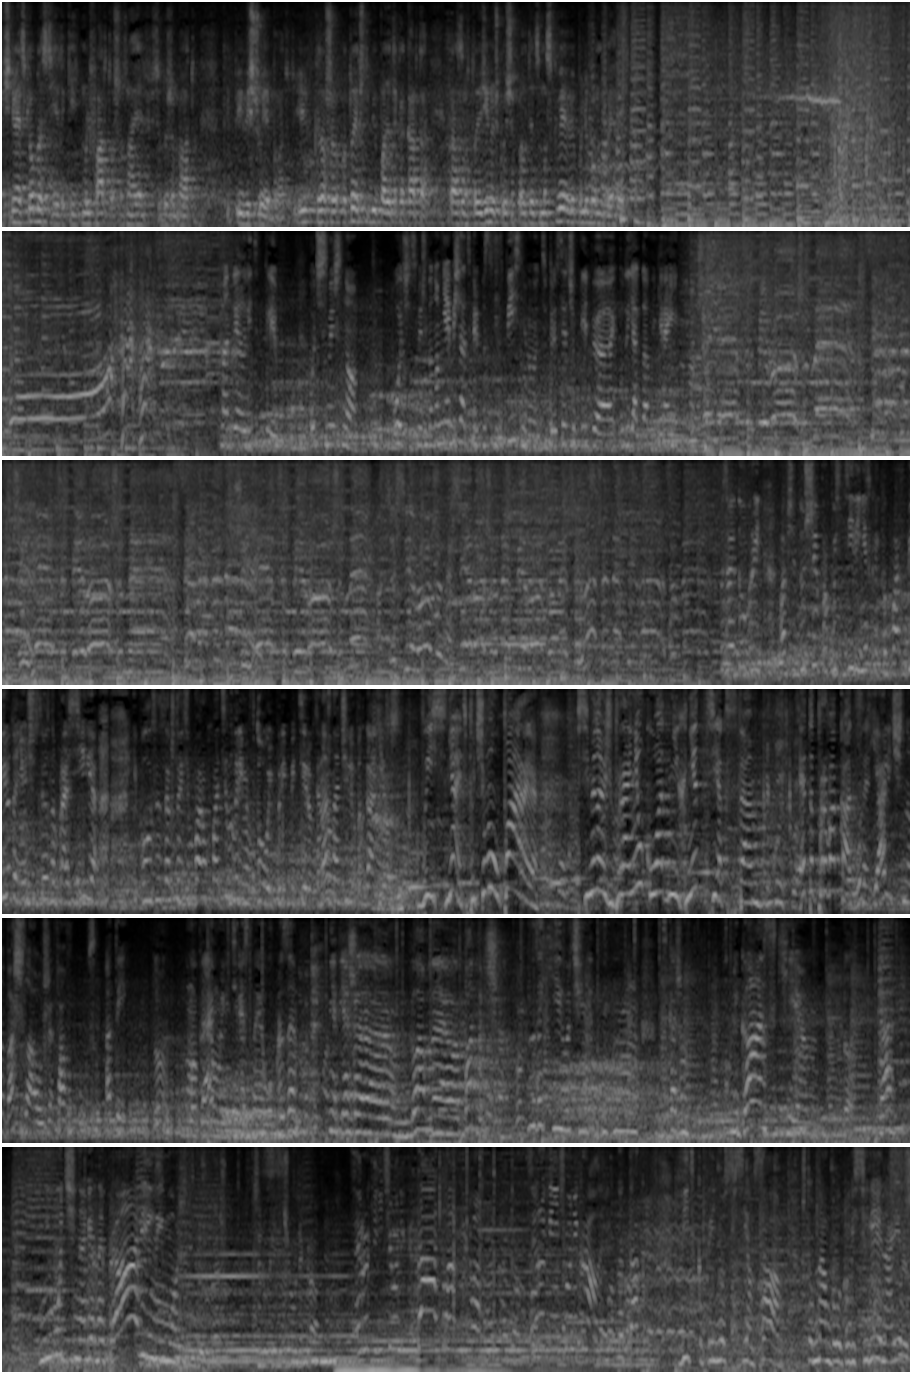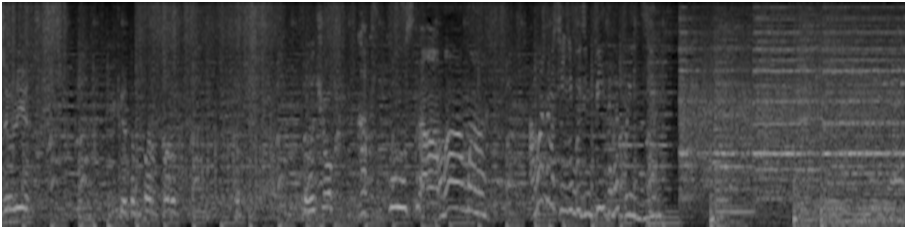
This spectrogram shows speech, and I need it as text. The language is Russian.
в Чернівецькій області є такий мульфар, то що знає все дуже багато і віщує багато. І казав, що ото, якщо тобі впаде така карта разом з тою жіночкою, що прилетить з Москви, ви по-любому виграєте. Смотрела, видит клип. Очень смешно. Очень смешно. Но мне обещал теперь посвятить песню. Теперь в следующем клипе э, буду я главной героиней. Вообще душе пропустили несколько пар вперед, они очень слезно просили. И получилось так, что этим парам хватило время вдоволь порепетировать, а нас начали подгонять. Выяснять, почему у пары Семенович Бронюк у одних нет текста. Это провокация. Я лично вошла уже во вкус. А ты? Мы придумали интересные образы. Нет, я же э, главная бандерша. Ну, такие очень, скажем, хулиганские. Да Не очень, наверное, правильный, может быть. Ці руки нічого не крали. Все руки ничего не крали. Да, классно, классно. Все руки ничего не крали. Но так Витька принес всем сам, чтобы нам было повеселее на З землі. Яке там пару, пару балачок. Как вкусно, мама.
